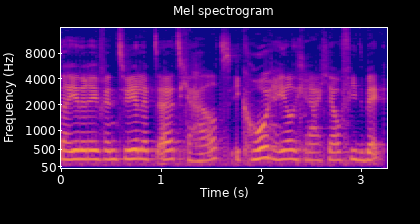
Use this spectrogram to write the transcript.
dat je er eventueel hebt uitgehaald? Ik hoor heel graag jouw feedback.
